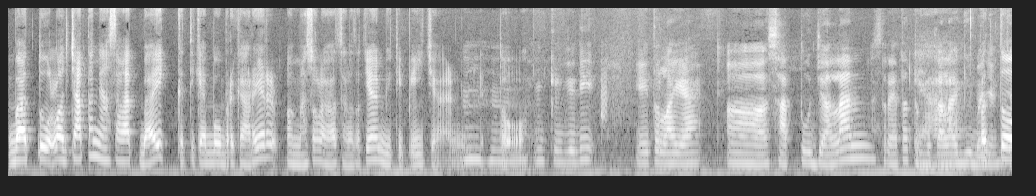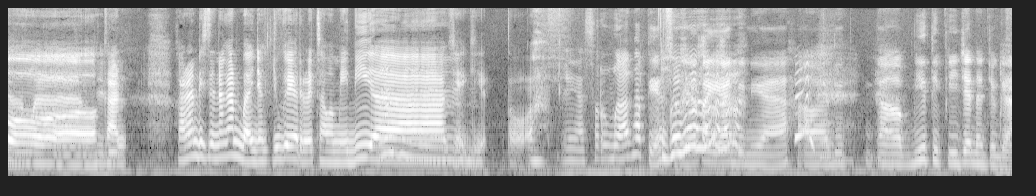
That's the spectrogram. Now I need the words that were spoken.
batu loncatan yang sangat baik ketika mau berkarir uh, masuk lewat salah satunya beauty pageant mm -hmm. gitu oke okay, jadi ya itulah ya uh, satu jalan ternyata terbuka ya, lagi banyak betul. jalan jadi, kan karena di sini kan banyak juga ya relate sama media hmm. kayak gitu. Iya seru banget ya ternyata ya dunia uh, di, uh, beauty pageant dan juga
